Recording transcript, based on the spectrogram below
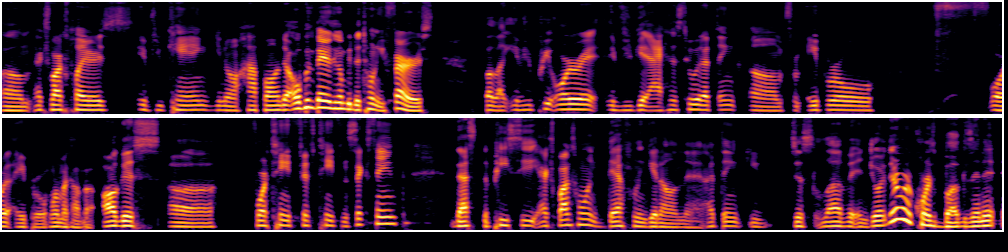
um, Xbox players, if you can, you know, hop on. The open beta is gonna be the twenty first, but like if you pre-order it, if you get access to it, I think um from April or April, what am I talking about? August uh 14th, 15th, and 16th. That's the PC Xbox one. Definitely get on that. I think you just love it, enjoy it. There were of course bugs in it.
